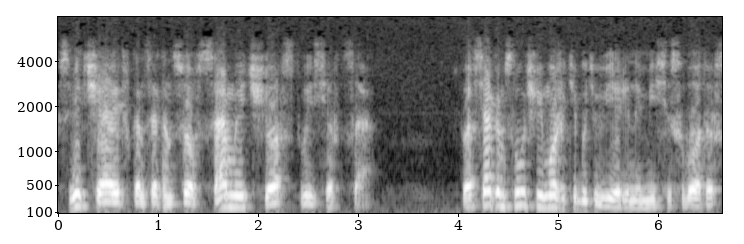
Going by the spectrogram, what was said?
смягчает, в конце концов, самые черствые сердца. Во всяком случае, можете быть уверены, миссис Уотерс,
